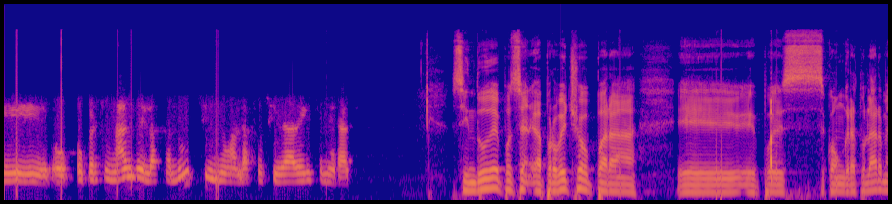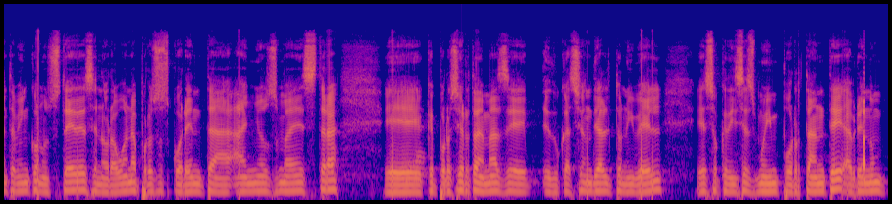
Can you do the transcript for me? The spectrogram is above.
eh, o, personal de la salud, sino a la sociedad en general. Sin duda, pues eh, aprovecho para eh, pues congratularme también con ustedes. Enhorabuena por esos 40 años, maestra. Eh, que por cierto, además de educación de alto nivel, eso que dice es muy importante. Abriendo un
